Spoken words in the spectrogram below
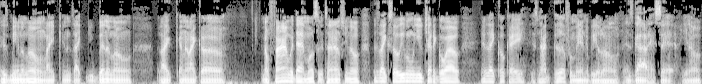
is being alone. Like, and it's like you've been alone, like, and like, uh, and I'm fine with that most of the times, you know. But it's like, so even when you try to go out, it's like, okay, it's not good for man to be alone, as God has said, you know.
